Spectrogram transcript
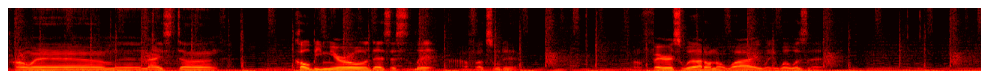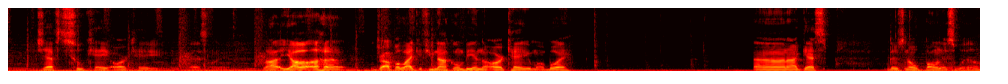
pro am, nice dunk. Kobe mural. That's just lit. I fucks with it. Uh, Ferris wheel. I don't know why. Wait, what was that? Jeff 2K arcade. That's lame. Y'all uh, drop a like if you're not gonna be in the arcade, my boy. And I guess there's no bonus wheel.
